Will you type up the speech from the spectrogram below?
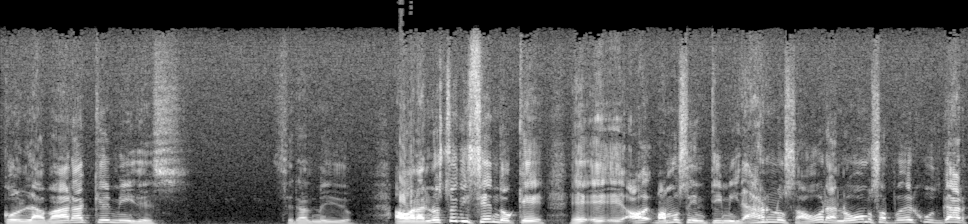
con la vara que mides serás medido. Ahora, no estoy diciendo que eh, eh, eh, ah, vamos a intimidarnos ahora, no vamos a poder juzgar.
